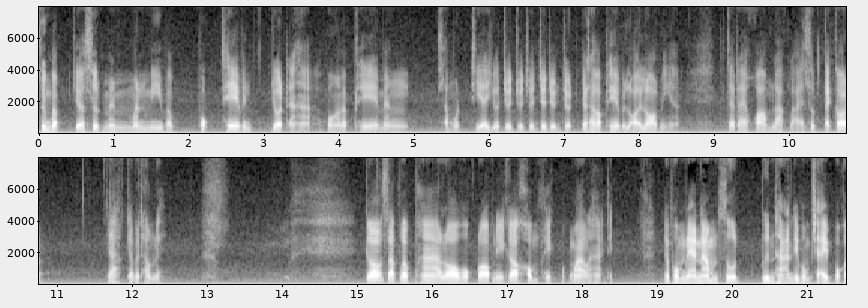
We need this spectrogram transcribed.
ซึ่งแบบเยอะสุดมันมันมีแบบพวกเทเป็นหยดอะฮะ พวกนั้นแบบเทแม่งสมมติเททีละหยดหยดหยดหยดหยดหยดหยดก็เท่ากับเทไปร้อยรอบอะไรเงี้ย จะได้ความหลากหลายสุด แต่ก็ยากอย่าไปทำเลย ก็สักแบบห้ารอบหกรอบนี้ก็ complex มากๆแล้วฮะ เดี๋ยวผมแนะนำสูตร พื้นฐานที่ผมใช้ปก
